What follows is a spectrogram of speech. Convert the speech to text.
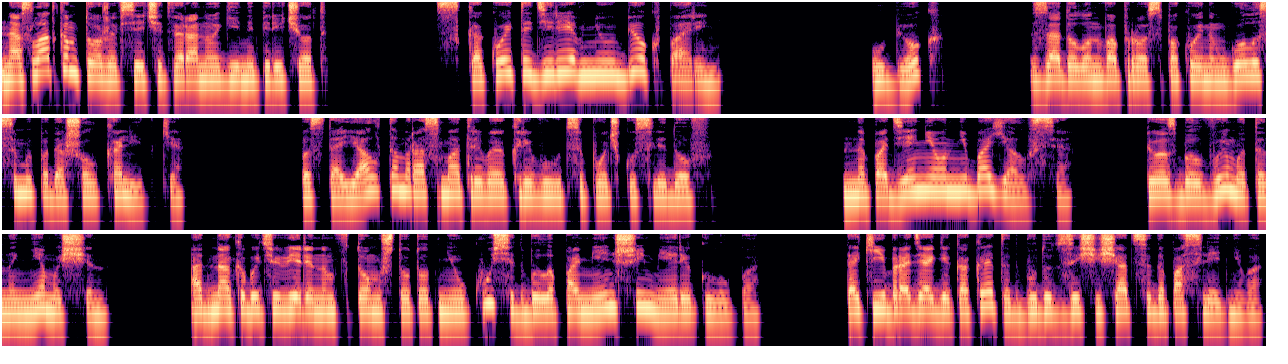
На сладком тоже все четвероногие наперечет. С какой-то деревни убег парень». «Убег?» — задал он вопрос спокойным голосом и подошел к калитке. Постоял там, рассматривая кривую цепочку следов. Нападения он не боялся. Пес был вымотан и немощен. Однако быть уверенным в том, что тот не укусит, было по меньшей мере глупо. Такие бродяги, как этот, будут защищаться до последнего.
